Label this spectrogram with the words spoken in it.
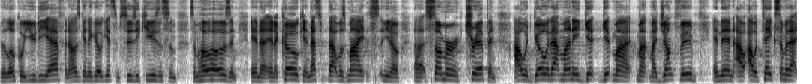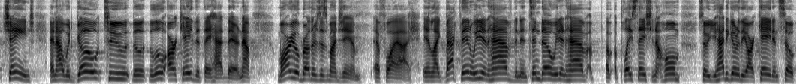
the local UDF, and I was going to go get some Suzy Q's and some some ho hos and and a, and a Coke, and that's that was my you know uh, summer trip. And I would go with that money, get get my my, my junk food, and then I, I would take some of that change and I would go to the the little arcade that they had there. Now Mario Brothers is my jam, FYI. And like back then, we didn't have the Nintendo, we didn't have a, a, a, PlayStation at home, so you had to go to the arcade. And so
